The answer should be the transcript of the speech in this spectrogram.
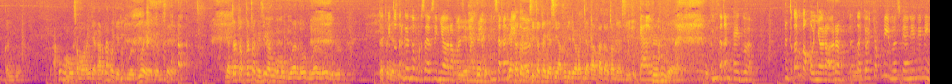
bukan gue aku ngomong sama orang Jakarta kok jadi gua gue ya gak bisa ya Gak cocok cocok gak sih kamu ngomong gua lo gua lo gitu cocok itu gak tergantung persepsinya orang Iya. masing-masing. Misalkan Nggak kayak cocok gue, gak sih? Cocok gak sih? Aku jadi orang Jakarta cocok gak sih? Misalkan kayak gue, itu kan pokoknya orang-orang. "Eh, nggak cocok nih Mas Fian ini nih.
